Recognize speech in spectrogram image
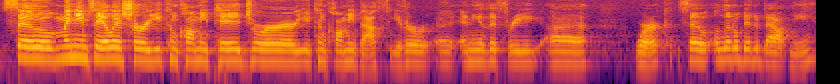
so my name's Ailish, or you can call me Pidge, or you can call me Beth. Either uh, any of the three uh, work. So a little bit about me.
